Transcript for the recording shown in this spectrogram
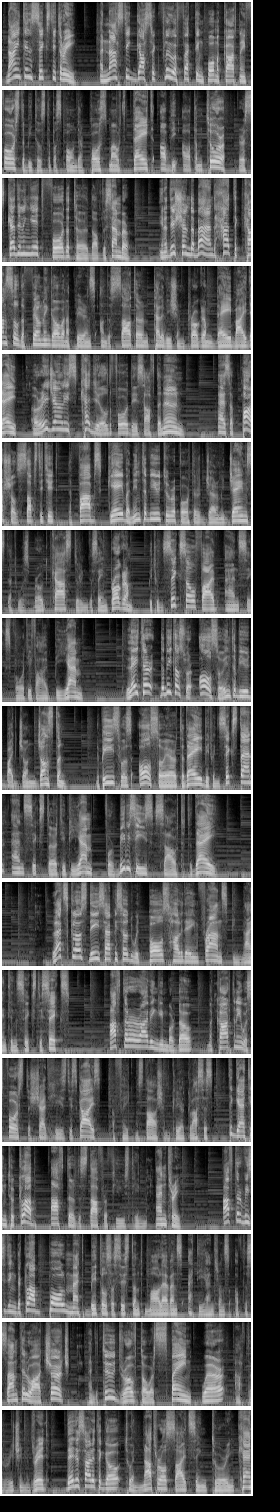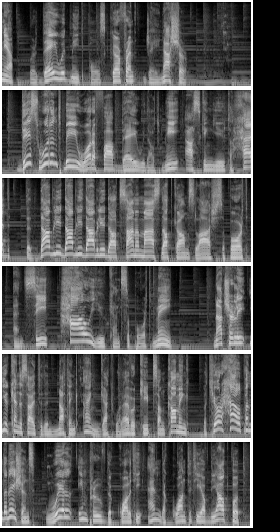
1963 a nasty gastric flu affecting Paul McCartney forced the Beatles to postpone their Portsmouth date of the autumn tour, rescheduling it for the 3rd of December. In addition, the band had to cancel the filming of an appearance on the Southern television program Day by Day, originally scheduled for this afternoon. As a partial substitute, the Fabs gave an interview to reporter Jeremy James that was broadcast during the same program between 6.05 and 6.45 pm. Later, the Beatles were also interviewed by John Johnston. The piece was also aired today between 6.10 and 6.30 pm for BBC's South Today. Let's close this episode with Paul's holiday in France in 1966. After arriving in Bordeaux, McCartney was forced to shed his disguise, a fake moustache and clear glasses, to get into a club after the staff refused him entry. After visiting the club, Paul met Beatles assistant Mal Evans at the entrance of the Saint-Éloi church, and the two drove towards Spain, where, after reaching Madrid, they decided to go to a natural sightseeing tour in Kenya, where they would meet Paul's girlfriend, Jane Asher. This wouldn't be What a Fab Day without me asking you to head to www.simonmas.com support and see how you can support me. Naturally, you can decide to do nothing and get whatever keeps on coming, but your help and donations will improve the quality and the quantity of the output.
